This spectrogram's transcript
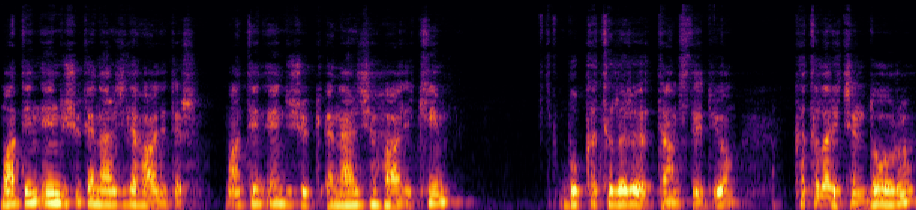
Maddenin en düşük enerjili halidir. Maddenin en düşük enerji hali kim? Bu katıları temsil ediyor. Katılar için doğru,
